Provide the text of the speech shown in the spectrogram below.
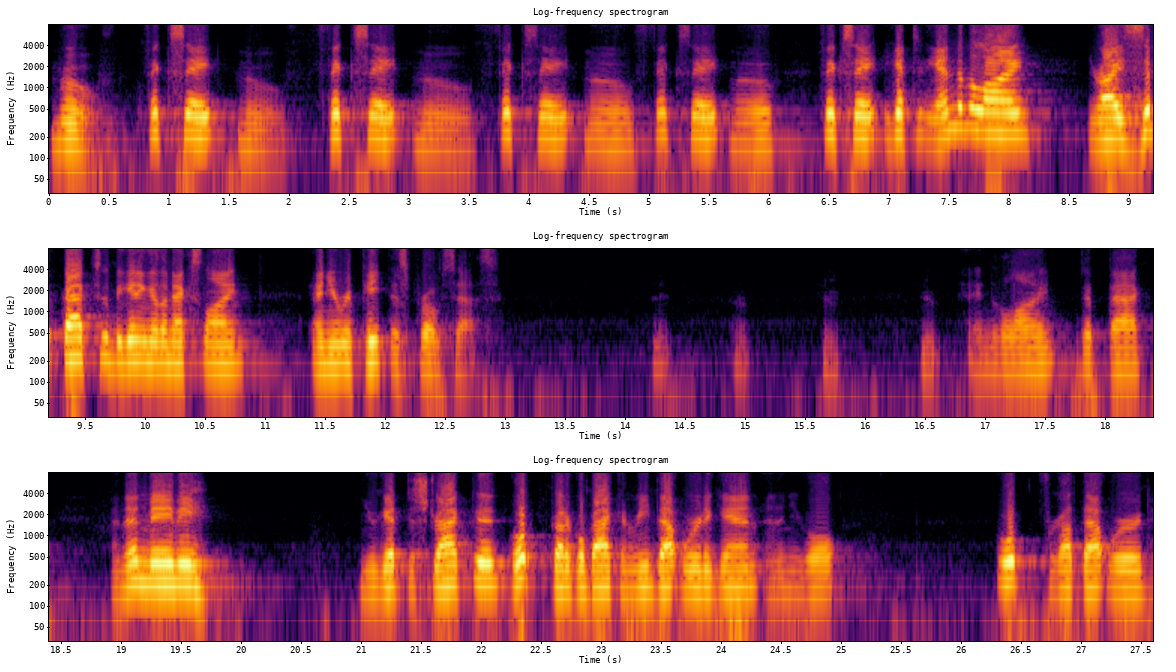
move. Fixate, move. Fixate, move. Fixate, move. Fixate, move. Fixate. You get to the end of the line, your eyes zip back to the beginning of the next line, and you repeat this process. End of the line, zip back, and then maybe you get distracted. Whoop, got to go back and read that word again, and then you go, whoop, forgot that word.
